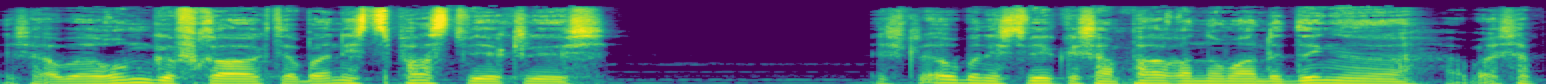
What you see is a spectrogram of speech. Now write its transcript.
Ich habe herumgefragt, aber nichts passt wirklich. Ich glaube nicht wirklich an paranormale Dinge, aber ich habe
